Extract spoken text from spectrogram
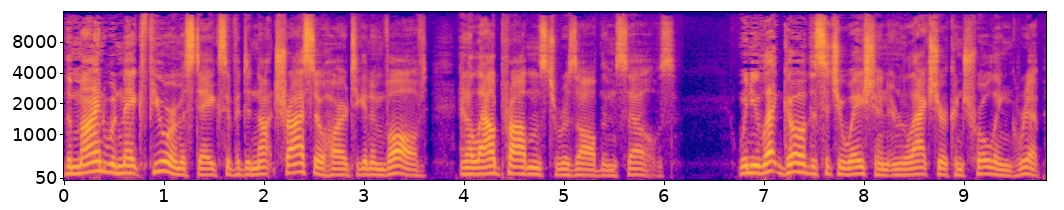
The mind would make fewer mistakes if it did not try so hard to get involved and allowed problems to resolve themselves. When you let go of the situation and relax your controlling grip,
